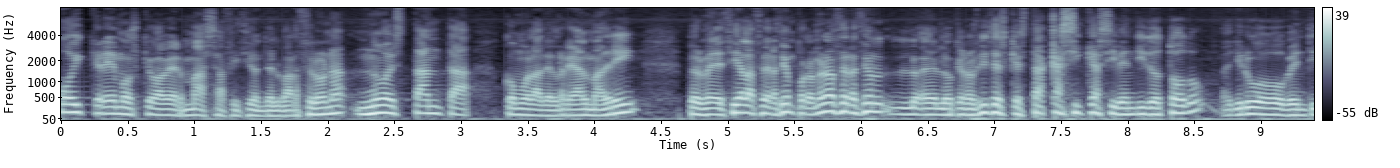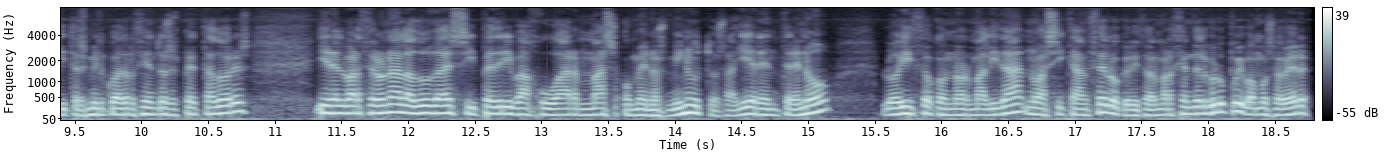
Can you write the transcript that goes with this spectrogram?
Hoy creemos que va a haber más afición del Barcelona, no es tanta como la del Real Madrid, pero me decía la Federación, por lo menos la Federación lo, lo que nos dice es que está casi casi vendido todo. Ayer hubo 23.400 espectadores y en el Barcelona la duda es si Pedri va a jugar más o menos minutos. Ayer entrenó, lo hizo con normalidad, no así Cancelo, que lo hizo al margen del grupo y vamos a ver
